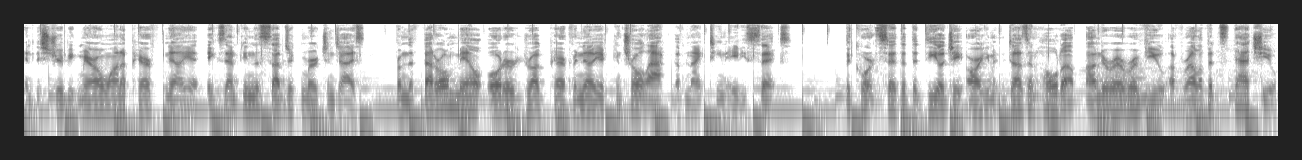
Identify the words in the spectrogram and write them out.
and distribute marijuana paraphernalia, exempting the subject merchandise from the Federal Mail Order Drug Paraphernalia Control Act of 1986. The court said that the DOJ argument doesn't hold up under a review of relevant statute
